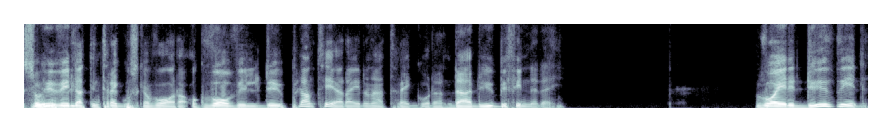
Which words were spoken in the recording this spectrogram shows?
Så hur vill du att din trädgård ska vara och vad vill du plantera i den här trädgården där du befinner dig? Vad är det du vill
